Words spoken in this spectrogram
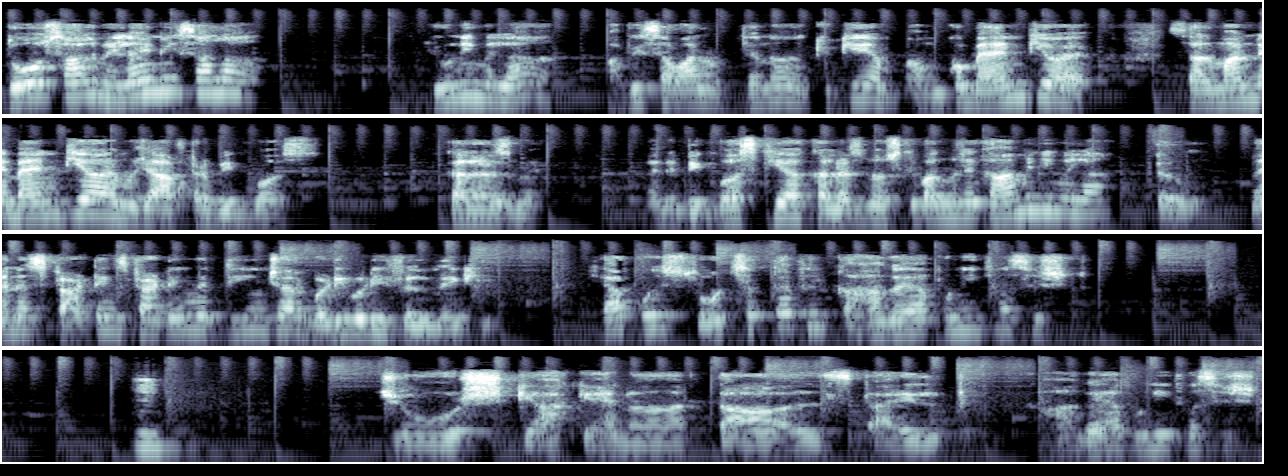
दो साल मिला ही नहीं साला। क्यों नहीं मिला? अभी सवाल उठते हैं ना क्योंकि हम, हमको बैन किया है। सलमान ने बैन किया है मुझे आफ्टर बिग बॉस कलर्स में। मैंने बिग बॉस किया कलर्स में उसके बाद मुझे काम ही नहीं मिला। करूँ मैंने स्टार्टिंग स्टार्टिंग में तीन चार बड़ी बड़ी फ़िल्में की। क्या कोई सोच सकता है फिर कहा गया पुनीत वशिष्ठ? हम्म। जोश क्या कहना ताल स्टाइल कहा गया पुनीत वशिष्ठ?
